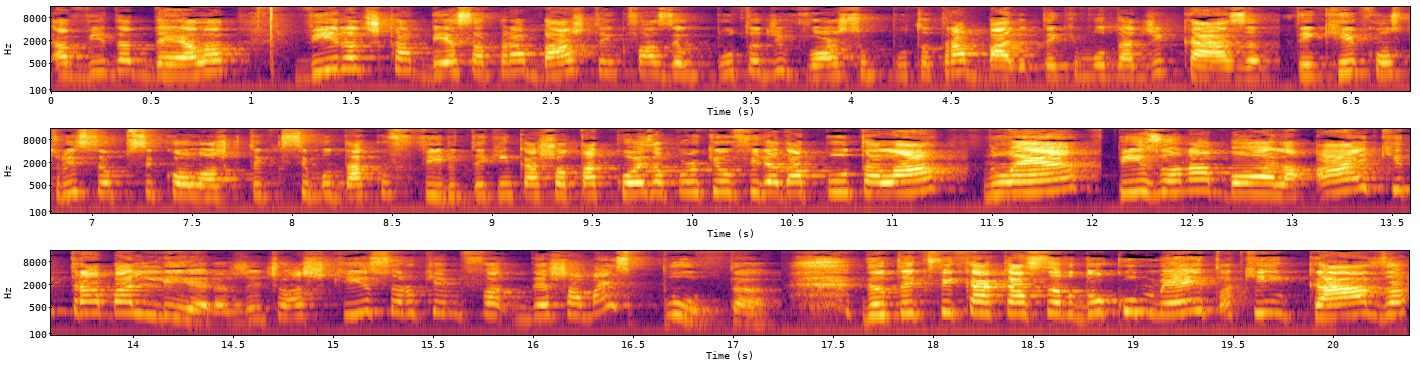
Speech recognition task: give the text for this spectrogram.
a vida dela vira de cabeça para baixo, tem que fazer um puta divórcio, um puta trabalho, tem que mudar de casa, tem que reconstruir seu psicológico, tem que se mudar com o filho, tem que encaixotar coisa porque o filho da puta lá, não é? Pisou na bola. Ai, que trabalheira, gente. Eu acho que isso era o que me deixar mais puta. De eu ter que ficar caçando documento aqui em casa,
